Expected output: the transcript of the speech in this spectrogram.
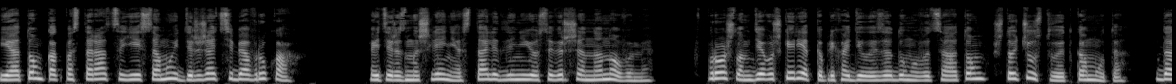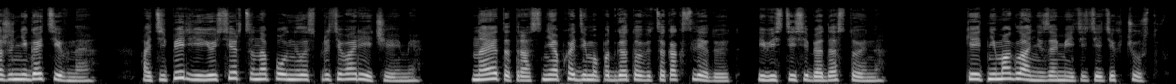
и о том, как постараться ей самой держать себя в руках. Эти размышления стали для нее совершенно новыми. В прошлом девушке редко приходилось задумываться о том, что чувствует кому-то, даже негативное. А теперь ее сердце наполнилось противоречиями. На этот раз необходимо подготовиться как следует и вести себя достойно. Кейт не могла не заметить этих чувств.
